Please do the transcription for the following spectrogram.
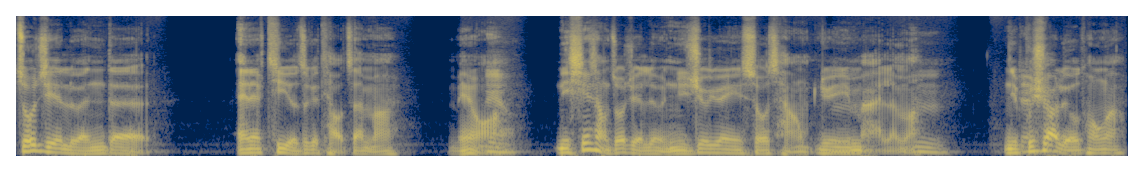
周杰伦的 NFT 有这个挑战吗？没有啊。你欣赏周杰伦，你就愿意收藏，愿意买了嘛？嗯你不需要流通啊。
